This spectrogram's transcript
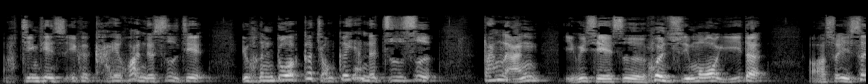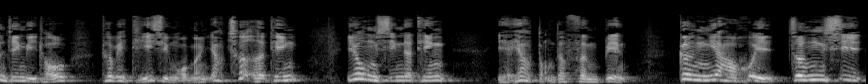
啊，今天是一个开放的世界，有很多各种各样的知识，当然有一些是混水摸鱼的啊。所以圣经里头特别提醒我们要侧耳听，用心的听，也要懂得分辨，更要会珍惜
